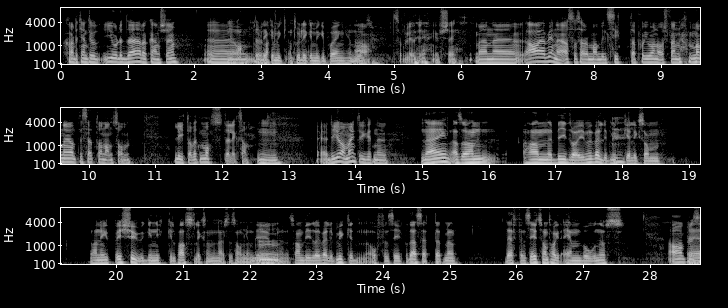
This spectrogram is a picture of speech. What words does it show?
skönt att jag inte gjorde det då kanske. Eh, ja. det Han tog lika mycket, han tog lika mycket poäng ändå. Ja, så blev det i och för sig. Men eh, ja, jag vet inte, alltså, så här, man vill sitta på Johan Larsson, man har ju alltid sett honom som lite av ett måste liksom. Mm. Eh, det gör man inte riktigt nu. Nej, alltså han, han bidrar ju med väldigt mycket liksom han är uppe i 20 nyckelpass liksom den här säsongen. Ju- Mm. Så han bidrar ju väldigt mycket offensivt på det sättet men defensivt så har han tagit en bonus. Ja, precis.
